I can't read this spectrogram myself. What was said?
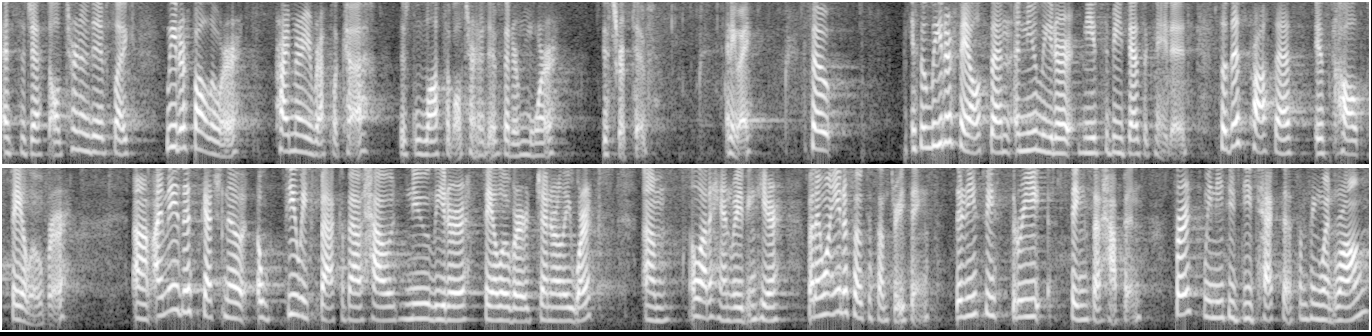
and suggest alternatives like leader follower, primary replica. There's lots of alternatives that are more descriptive. Anyway, so if the leader fails, then a new leader needs to be designated. So this process is called failover. Um, I made this sketch note a few weeks back about how new leader failover generally works. Um, a lot of hand waving here, but I want you to focus on three things. There needs to be three things that happen. First, we need to detect that something went wrong.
